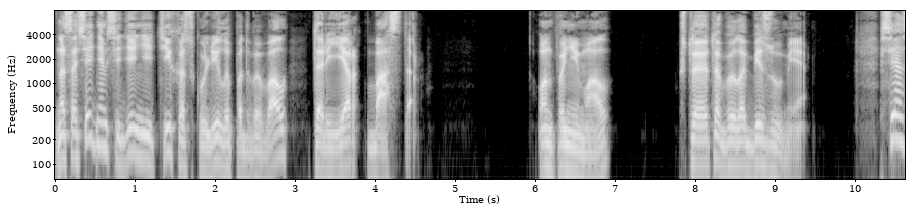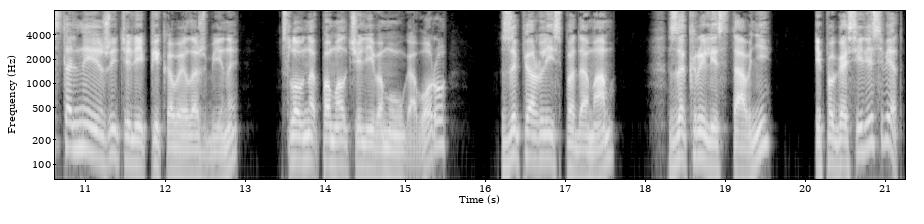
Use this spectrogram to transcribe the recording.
На соседнем сиденье тихо скулил и подвывал терьер Бастер. Он понимал, что это было безумие. Все остальные жители пиковой ложбины, словно по молчаливому уговору, заперлись по домам, закрыли ставни и погасили свет.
